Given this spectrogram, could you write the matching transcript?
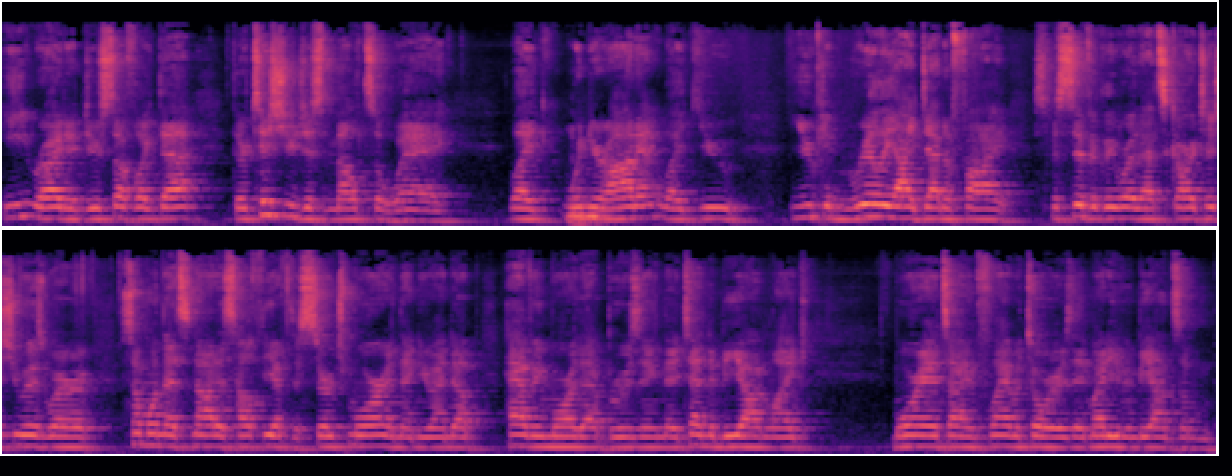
eat right and do stuff like that, their tissue just melts away. Like when mm-hmm. you're on it, like you you can really identify specifically where that scar tissue is. Where someone that's not as healthy you have to search more, and then you end up having more of that bruising. They tend to be on like more anti-inflammatories. They might even be on some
